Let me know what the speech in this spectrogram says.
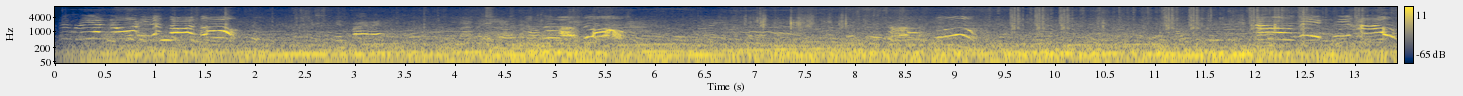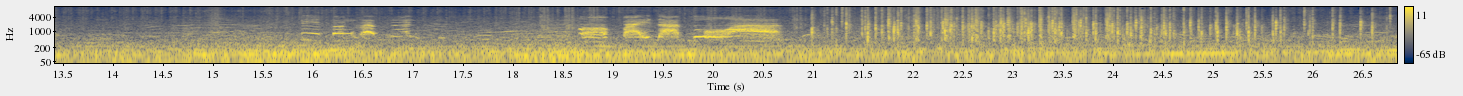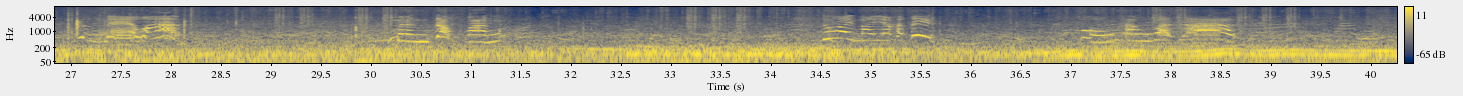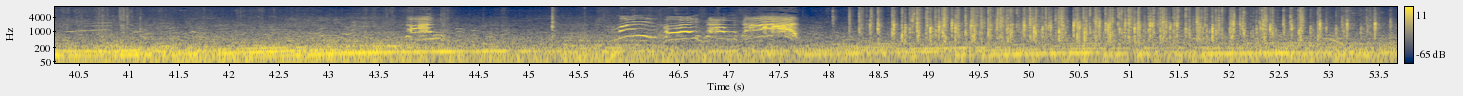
จึงเรียนรู้ที่จะต่อสู้เห็นป้ายไหมต่อสู้ต่อสู้เอาสิ่งที่เขาปิดบังคับนั้นออกไปจากตัว ถึงแม้ว่า มันจะฝัง ด้วยมายาคติ ของทางวัดนาฉัน ไม่เคยชังชาติ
